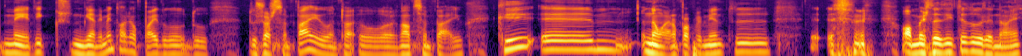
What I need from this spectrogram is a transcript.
médicos, nomeadamente, olha, o pai do, do, do Jorge Sampaio, o Arnaldo Sampaio, que eh, não eram propriamente homens da ditadura, não é?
